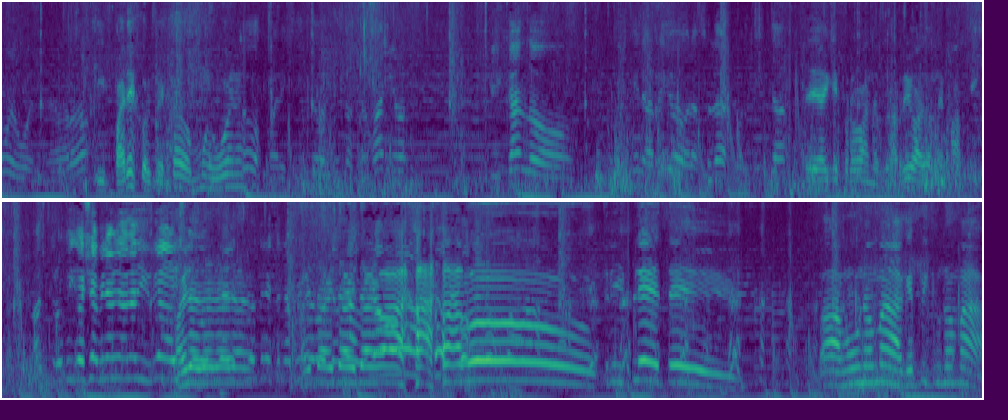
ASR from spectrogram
Muy buena, la verdad. Y parejo el pescado, muy bueno. Todos parejitos, lindos tamaños. Picando bien arriba, brazoladas cortitas. Eh, hay que ir probando, pero arriba donde más pica. Astro pica ya, mirá, mirá, Gaby, mirá. Ahí está, ahí está, la ahí está. ¡Vamos! ¡Triplete! Vamos, uno más, que pique uno más.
